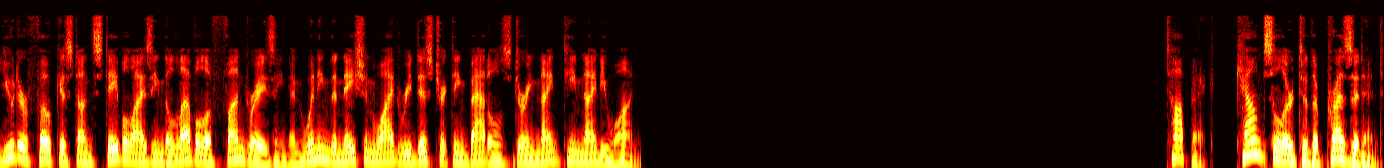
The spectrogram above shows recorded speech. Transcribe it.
Yeutter focused on stabilizing the level of fundraising and winning the nationwide redistricting battles during 1991. Counselor to the President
